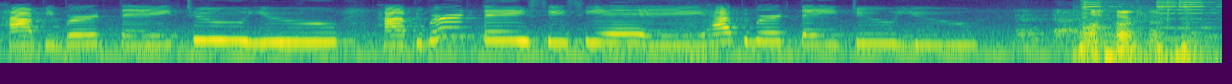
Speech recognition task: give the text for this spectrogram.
Happy birthday to you. Happy birthday, CCA. Happy birthday to you.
